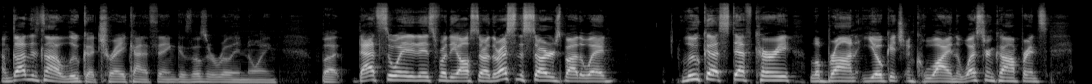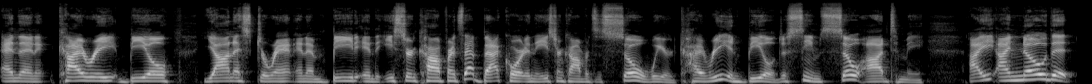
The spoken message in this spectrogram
I'm glad that it's not a Luka Trae kind of thing because those are really annoying. But that's the way it is for the All Star. The rest of the starters, by the way, Luka, Steph Curry, LeBron, Jokic, and Kawhi in the Western Conference, and then Kyrie, Beal, Giannis, Durant, and Embiid in the Eastern Conference. That backcourt in the Eastern Conference is so weird. Kyrie and Beal just seems so odd to me. I I know that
